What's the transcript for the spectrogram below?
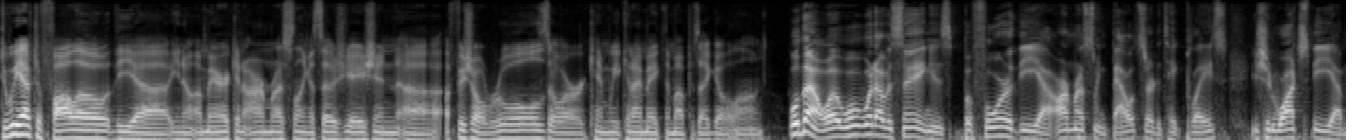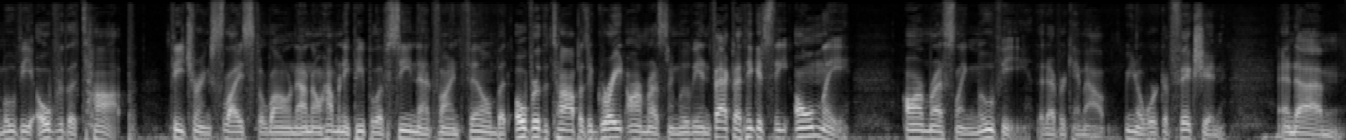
Do we have to follow the uh, you know American Arm Wrestling Association uh, official rules, or can we can I make them up as I go along? Well, no. What, what I was saying is, before the uh, arm wrestling bouts are to take place, you should watch the uh, movie Over the Top, featuring Sly Stallone. I don't know how many people have seen that fine film, but Over the Top is a great arm wrestling movie. In fact, I think it's the only arm wrestling movie that ever came out. You know, work of fiction, and um,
